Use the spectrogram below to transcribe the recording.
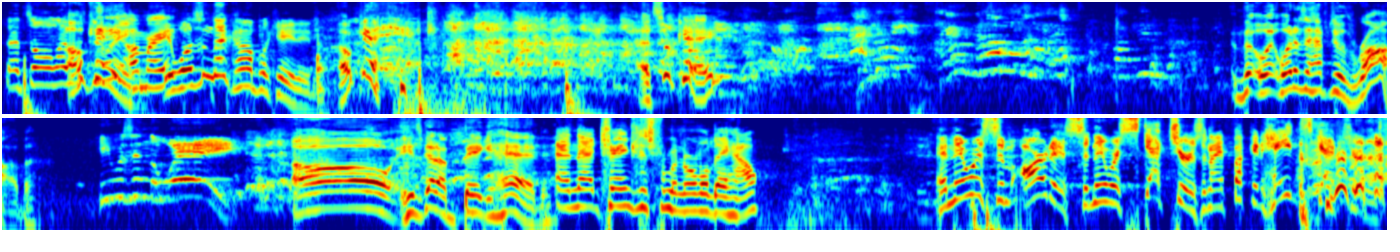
that's all I was Okay, doing. all right. It wasn't that complicated. Okay. That's okay. What what does it have to do with Rob? He was in the way. Oh, he's got a big head. And that changes from a normal day how? And there were some artists, and they were sketchers, and I fucking hate sketchers.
